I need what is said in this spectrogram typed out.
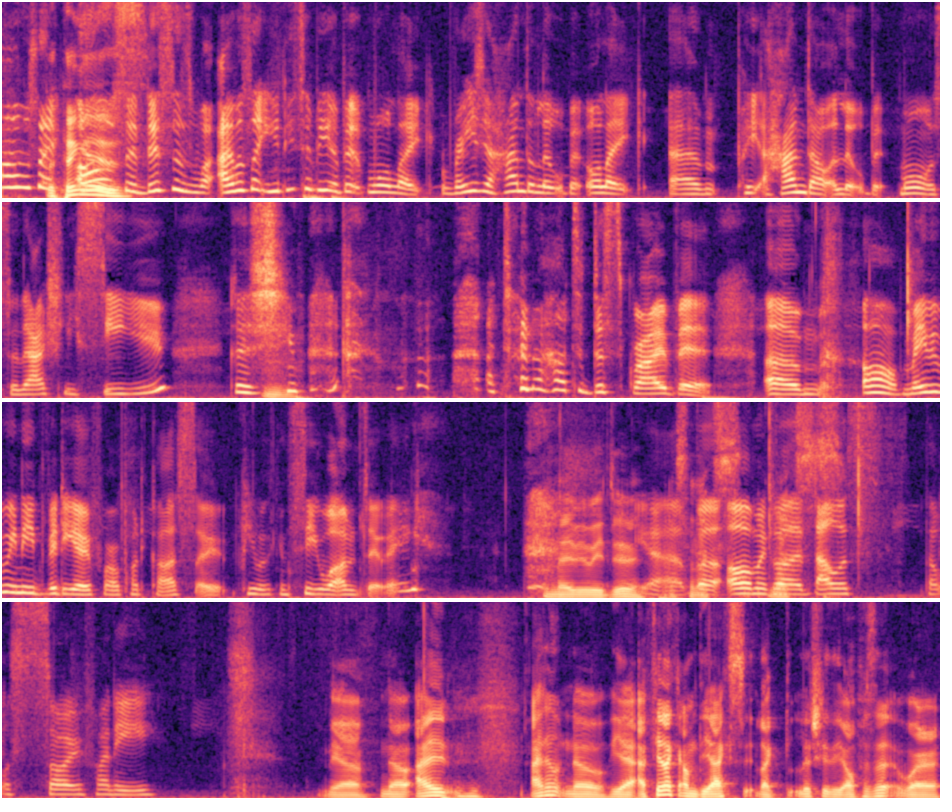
I was The like, thing oh, so this is what I was like. You need to be a bit more like raise your hand a little bit, or like um put your hand out a little bit more so they actually see you. Because she, Hmm. I don't know how to describe it. Um, oh, maybe we need video for our podcast so people can see what I'm doing. Maybe we do. Yeah, That's but next- oh my god, next- that was that was so funny. Yeah. No, I I don't know. Yeah, I feel like I'm the ex like literally the opposite where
